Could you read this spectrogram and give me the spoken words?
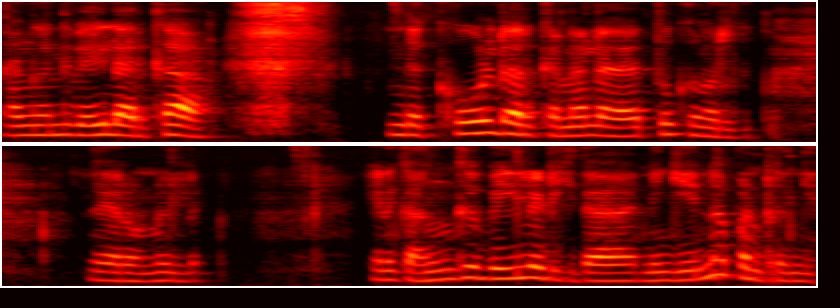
அங்கே வந்து வெயிலாக இருக்கா? இந்த கோல்டாக இருக்கனால தூக்கம் வருது. வேறு ஒன்றும் இல்லை. எனக்கு அங்கே வெயில் அடிக்குதா? நீங்கள் என்ன பண்ணுறீங்க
